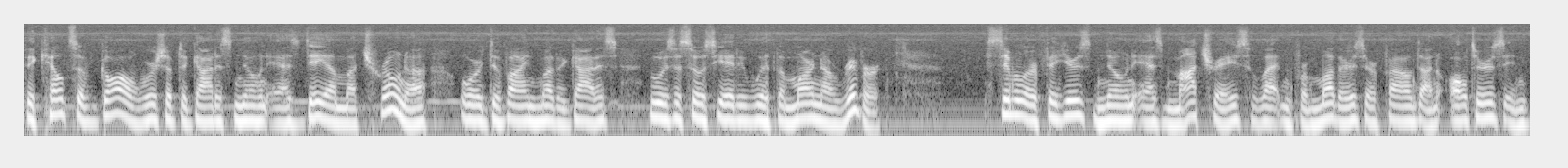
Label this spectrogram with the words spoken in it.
The Celts of Gaul worshipped a goddess known as Dea Matrona, or Divine Mother Goddess, who is associated with the Marna River. Similar figures, known as matres, Latin for mothers, are found on altars in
